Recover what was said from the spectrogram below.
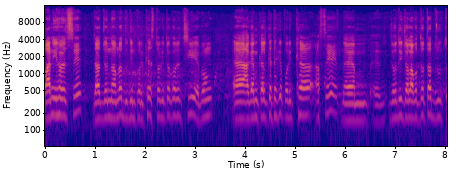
পানি হয়েছে, যার জন্য আমরা দুদিন পরীক্ষা স্থগিত করেছি এবং আগামীকালকে থেকে পরীক্ষা আছে। যদি জলাবদ্ধতা দ্রুত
